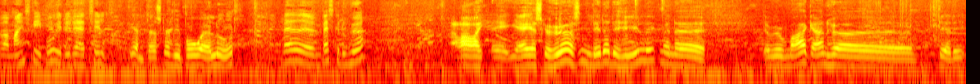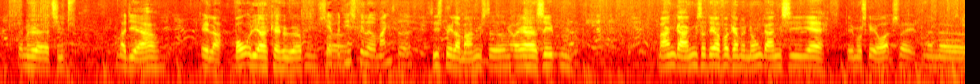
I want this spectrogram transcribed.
Hvor mange skal I bo i det der telt? Jamen, der skal vi bo alle otte. Hvad, øh, hvad skal du høre? Åh, øh, ja, jeg skal høre sådan lidt af det hele, ikke? men øh, jeg vil jo meget gerne høre øh, D&D. Dem hører jeg tit, når de er her. Eller hvor jeg kan høre dem. Så Ja, for de spiller jo mange steder. de spiller mange steder, og jeg har set dem mange gange, så derfor kan man nogle gange sige, ja, det er måske åndssvagt, men, øh,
